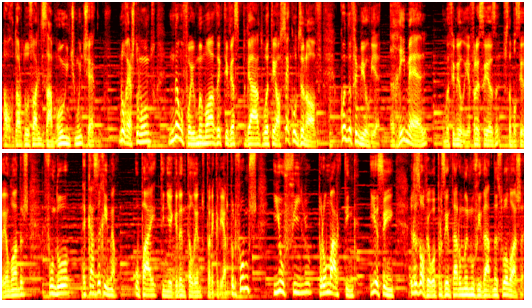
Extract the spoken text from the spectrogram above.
ao redor dos olhos há muitos, muitos séculos. No resto do mundo, não foi uma moda que tivesse pegado até ao século XIX, quando a família Rimmel, uma família francesa estabelecida em Londres, fundou a Casa Rimmel. O pai tinha grande talento para criar perfumes e o filho para o marketing. E assim, resolveu apresentar uma novidade na sua loja.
